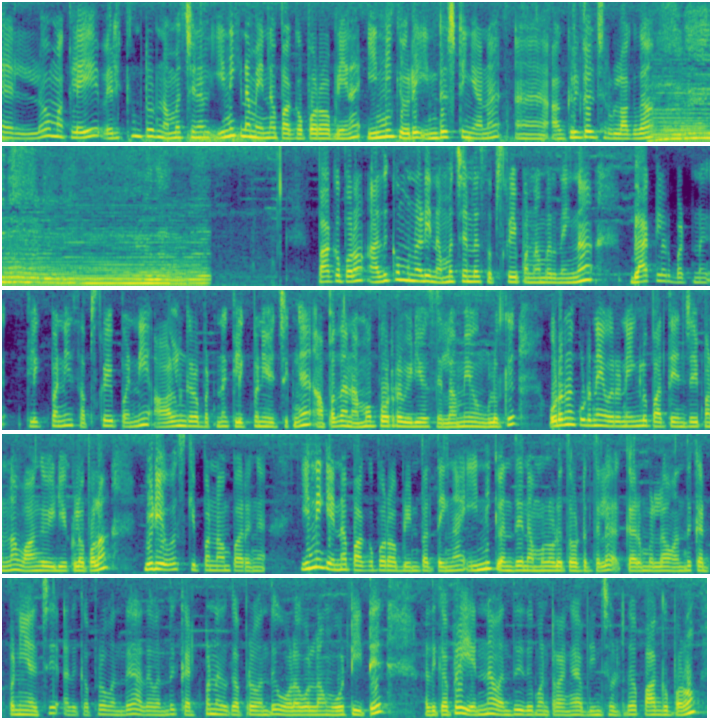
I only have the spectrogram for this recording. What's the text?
Hello மக்களே welcome to நம்ம channel இன்றைக்கி நம்ம என்ன பார்க்க போகிறோம் அப்படின்னா இன்றைக்கி ஒரு இன்ட்ரெஸ்டிங்கான அக்ரிகல்ச்சர் விலாக் தான். பார்க்க போகிறோம் அதுக்கு முன்னாடி நம்ம சேனலை சப்ஸ்கிரைப் பண்ணாமல் இருந்தீங்கன்னா பிளாக் கலர் பட்டனை கிளிக் பண்ணி சப்ஸ்கிரைப் பண்ணி ஆளுங்கிற பட்டனை கிளிக் பண்ணி வச்சுக்கோங்க. அப்போ தான் நம்ம போடுற வீடியோஸ் எல்லாமே உங்களுக்கு உடனுக்குடனே வரும். நீங்களும் பார்த்து என்ஜாய் பண்ணலாம். வாங்க வீடியோக்குள்ளே போகலாம் வீடியோவை ஸ்கிப் பண்ணாமல் பாருங்கள் இன்றைக்கி என்ன பார்க்க போகிறோம் அப்படின்னு பார்த்தீங்கன்னா இன்றைக்கி வந்து நம்மளோட தோட்டத்தில் கரும்பெல்லாம் வந்து கட் பண்ணியாச்சு. அதுக்கப்புறம் வந்து அதை வந்து கட் பண்ணதுக்கப்புறம் வந்து உழவெல்லாம் ஓட்டிட்டு அதுக்கப்புறம் என்ன வந்து இது பண்ணுறாங்க அப்படின்னு சொல்லிட்டு தான் பார்க்க போகிறோம்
